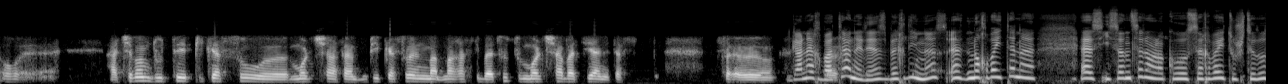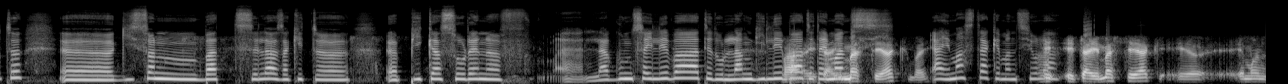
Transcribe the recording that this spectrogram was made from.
or, Atseman dute Picasso, uh, moltsa, Picassoen marrazki batzut, moltsa batean, eta Uh, Ganer batean ere ez berdin, ez? ez Norbaiten, ez, izan zen horako zerbait uste dut, uh, gizon bat zela, zakit, uh, Picassoren laguntzaile bat, edo langile ba, bat, eta, eta eman... Emazteak, bai. Ah, emazteak eman ziola. E, eta emazteak eman,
